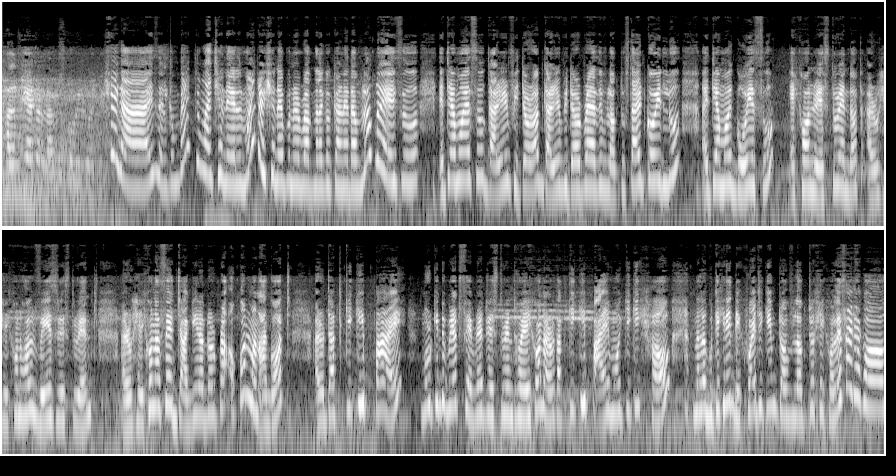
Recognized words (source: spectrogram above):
ভালকৈ এটা লাঞ্চ কৰিলোঁ। দৰ্শনে পুনৰবাৰ আপোনালোকৰ কাৰণে এটা ভ্লগ লৈ আহিছোঁ। এতিয়া মই আছোঁ গাড়ীৰ ভিতৰত। গাড়ীৰ ভিতৰৰ পৰাই আজি ভ্লগটো ষ্টাৰ্ট কৰি দিলোঁ। এতিয়া মই গৈ আছোঁ এখন ৰেষ্টুৰেণ্টত আৰু সেইখন হ'ল ভেজ ৰেষ্টুৰেণ্ট আৰু সেইখন আছে জাগিৰোডৰ পৰা অকণমান আগত। আৰু তাত কি কি পায় মোৰ কিন্তু বিৰাট ফেভৰেট ৰেষ্টুৰেণ্ট হয় এইখন আৰু তাত কি কি পায় মই কি কি খাওঁ আপোনালোক গোটেইখিনি দেখুৱাই থাকিম। তো ভ্লগটো শেষলৈ চাই থাকক।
